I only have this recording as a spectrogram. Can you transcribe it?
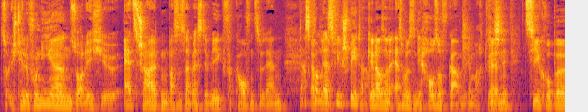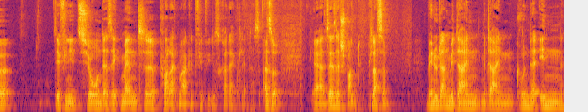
soll ich telefonieren, soll ich äh, Ads schalten, was ist der beste Weg, verkaufen zu lernen? Das kommt ähm, erst viel später. Genau, sondern erstmal müssen die Hausaufgaben gemacht werden. Richtig. Zielgruppe, Definition der Segmente, Product Market Fit, wie du es gerade erklärt hast. Also ja, sehr, sehr spannend. Klasse. Wenn du dann mit deinen, mit deinen GründerInnen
